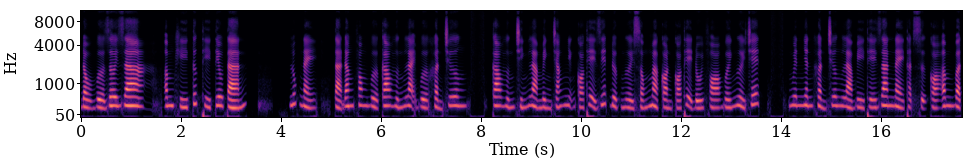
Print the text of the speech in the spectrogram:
đầu vừa rơi ra, âm khí tức thì tiêu tán. Lúc này, tả Đăng Phong vừa cao hứng lại vừa khẩn trương. Cao hứng chính là mình chẳng những có thể giết được người sống mà còn có thể đối phó với người chết. Nguyên nhân khẩn trương là vì thế gian này thật sự có âm vật.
